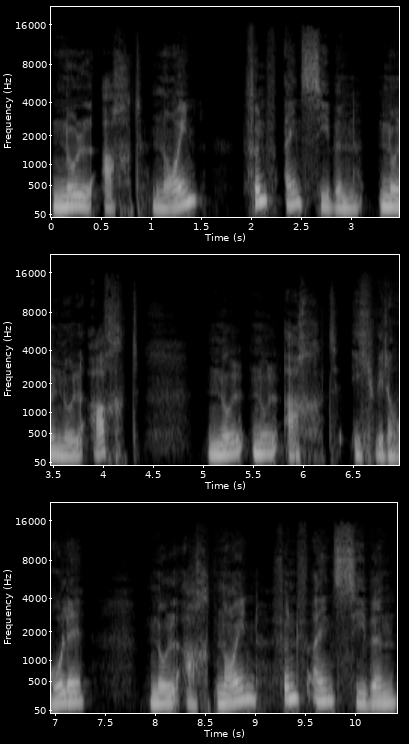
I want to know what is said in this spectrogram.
089 517 008 008. Ich wiederhole 089 517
